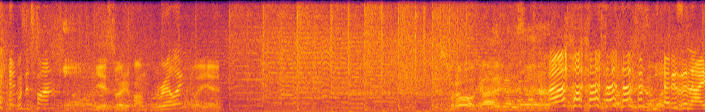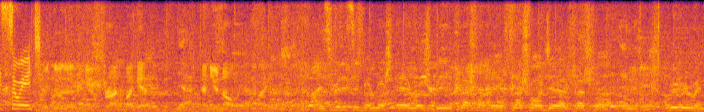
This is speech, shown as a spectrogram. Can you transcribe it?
Was it fun? Yes, very fun. Really? Yeah. Bro, guys, That is a nice switch. we do the new strat baguette. Yeah. And you know it. It's really simple. Rush A, rush B, flash for A, flash for JL, flash for, and we will win.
